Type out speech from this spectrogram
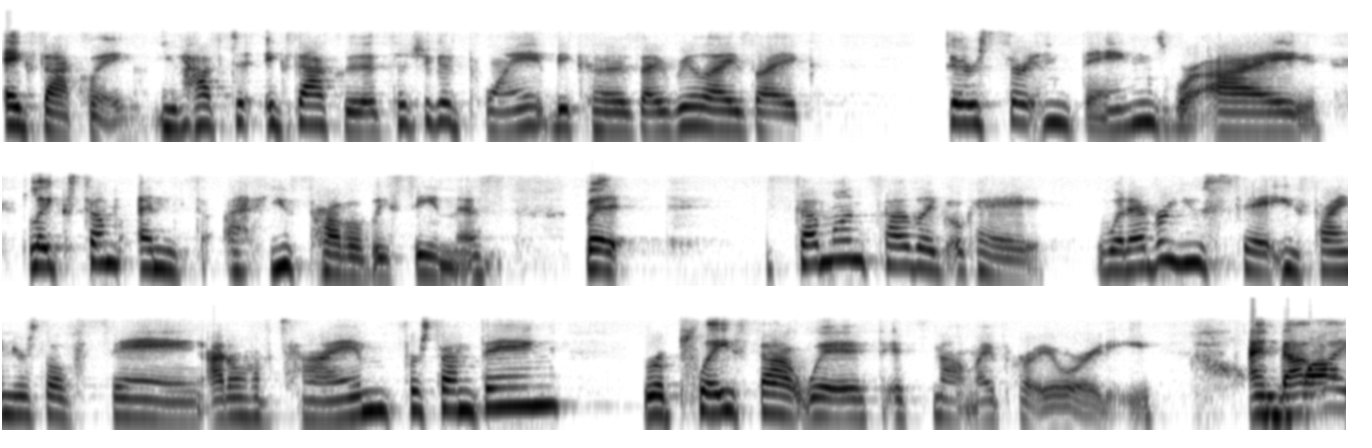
Exactly. You have to, exactly. That's such a good point because I realize like there's certain things where I, like some, and uh, you've probably seen this, but someone said, like, okay, whenever you say you find yourself saying i don't have time for something replace that with it's not my priority. And that wow.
